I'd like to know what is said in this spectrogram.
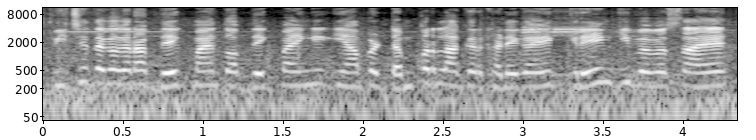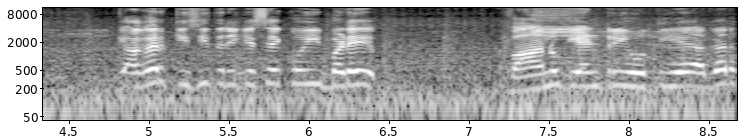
पीछे तक अगर आप देख पाएँ तो आप देख पाएँगे कि यहाँ पर डंपर ला कर खड़े गए हैं। क्रेन की व्यवस्था है कि अगर किसी तरीके से कोई बड़े वाहनों की एंट्री होती है, अगर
